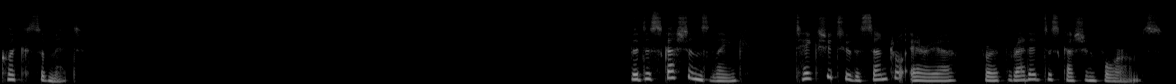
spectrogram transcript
click Submit. The Discussions link takes you to the central area for threaded discussion forums.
